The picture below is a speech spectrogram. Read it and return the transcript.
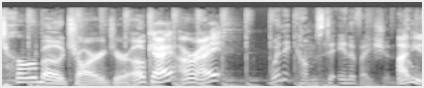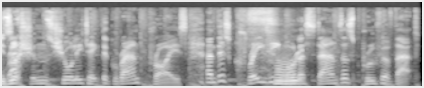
Turbocharger. Okay, all right. When it comes to innovation, I'd the use it. Russians surely take the grand prize, and this crazy modder stands as proof of that.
